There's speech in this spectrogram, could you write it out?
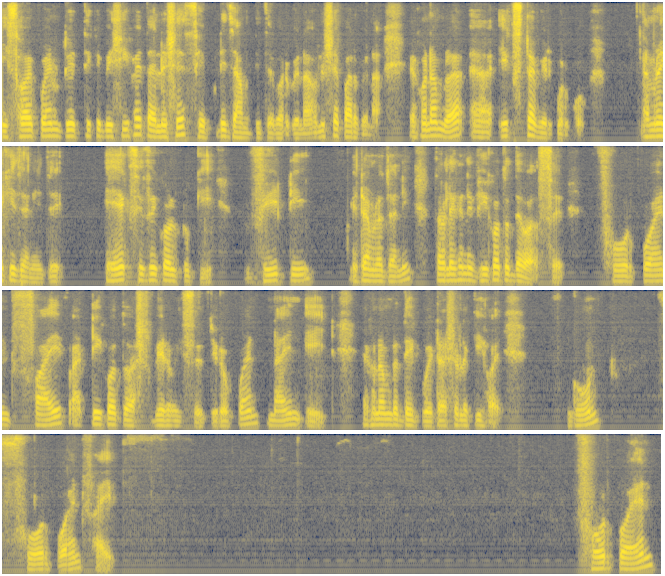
এই ছয় পয়েন্ট দুয়ের থেকে বেশি হয়, তাহলে সে সেফলি জাম্প দিতে পারবে না, হলে সে পারবে না। এখন আমরা এক্সট্রা বের করব। আমরা কি জানি যে এক্স ইজ ইকুয়াল টু কি? ভিটি এটা আমরা জানি। তাহলে এখানে ভি কত দেওয়া আছে? ফোর পয়েন্ট ফাইভ আর টি কত আস, বের হয়েছে জিরো পয়েন্ট নাইন এইট। এখন আমরা দেখব এটা আসলে কি হয়। গুণ four point five. Four point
